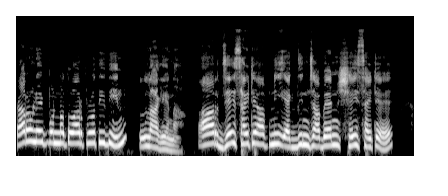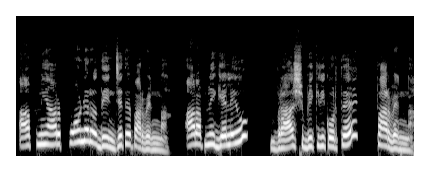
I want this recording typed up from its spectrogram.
কারণ এই পণ্য তো আর প্রতিদিন লাগে না। আর যে সাইটে আপনি একদিন যাবেন, সেই সাইটে আপনি আর পনেরো দিন যেতে পারবেন না। আর আপনি গেলেও ব্রাশ বিক্রি করতে পারবেন না।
